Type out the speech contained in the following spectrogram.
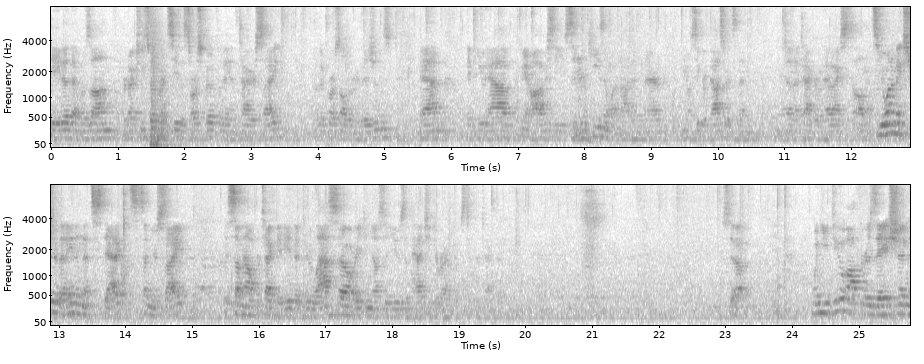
data that was on the production server and see the source code for the entire site, with of course all the revisions. And if you have, you know, obviously you secret keys and whatnot in there, you know, secret passwords, then an attacker would have access to all that. So you want to make sure that anything that's static that sits on your site is somehow protected, either through Lasso or you can also use Apache directives to protect it. So, when you do authorization,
